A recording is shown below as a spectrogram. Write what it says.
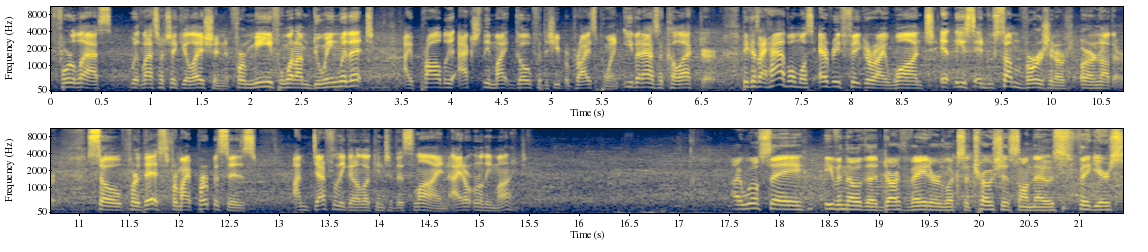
for less with less articulation. For me, for what I'm doing with it, I probably actually might go for the cheaper price point, even as a collector, because I have almost every figure I want, at least in some version or, or another. So for this, for my purposes, I'm definitely going to look into this line. I don't really mind. I will say, even though the Darth Vader looks atrocious on those figures,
